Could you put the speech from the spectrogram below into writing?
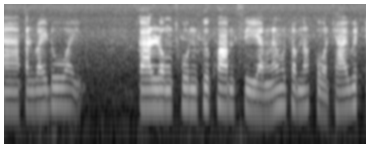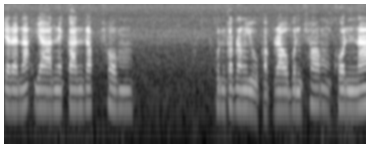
ณากันไว้ด้วย การลงทุนคือความเสี่ยงนะท่านผู้ชมนะโปรดใช้วิจารณญาณในการรับชม คุณกำลังอยู่กับเราบนช่องคนหน้า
